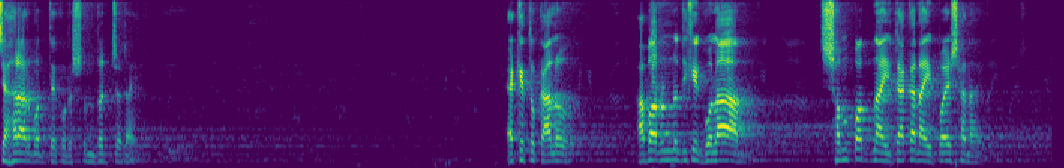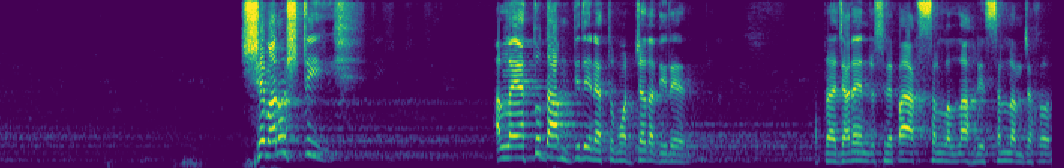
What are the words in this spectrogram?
চেহারার মধ্যে কোনো সৌন্দর্য নাই। একে তো কালো, আবার অন্যদিকে গোলাম। সম্পদ নাই, টাকা নাই, পয়সা নাই। সে মানুষটি আল্লাহ এত দাম দিলেন, এত মর্যাদা দিলেন। আপনারা জানেন রসুল পাক সাল্লাহ সাল্লাম যখন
